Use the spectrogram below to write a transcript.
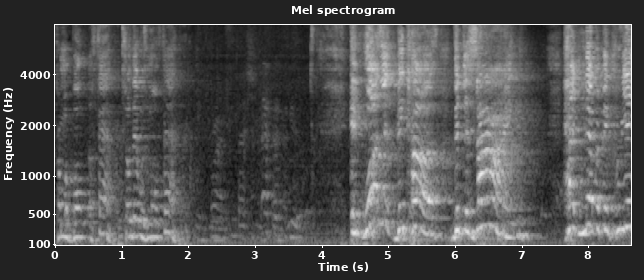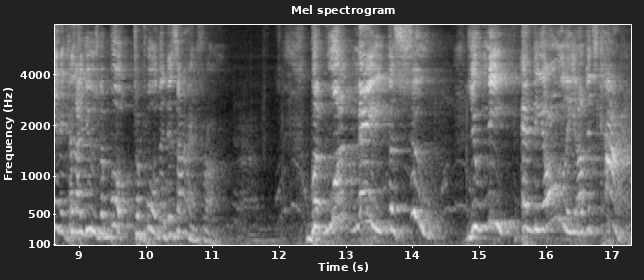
from a bulk of fabric, so there was more fabric. It wasn't because the design had never been created because I used a book to pull the design from. But what made the suit unique and the only of its kind?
